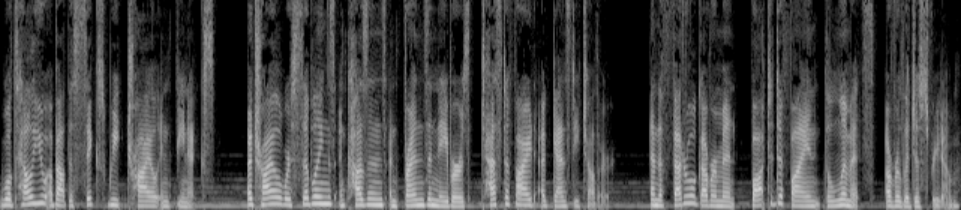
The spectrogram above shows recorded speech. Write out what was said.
we'll tell you about the six week trial in Phoenix, a trial where siblings and cousins and friends and neighbors testified against each other, and the federal government fought to define the limits of religious freedom.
